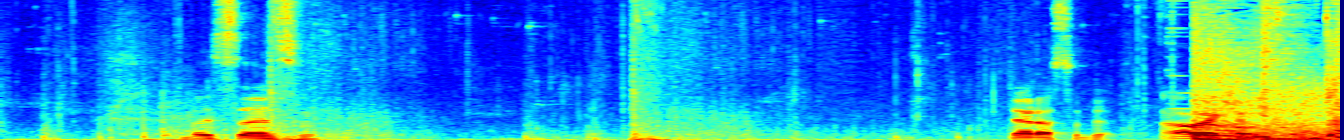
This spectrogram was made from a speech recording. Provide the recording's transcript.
Bez sensu. Teraz sobie... O, jaka lista.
